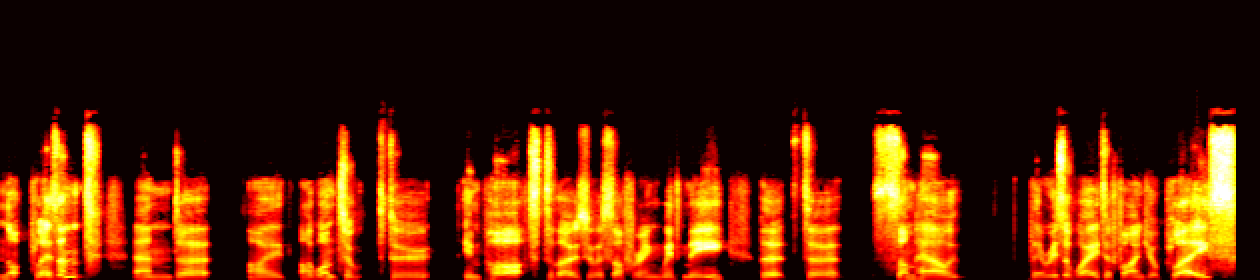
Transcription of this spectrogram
not pleasant, and uh, I I want to to impart to those who are suffering with me that uh, somehow there is a way to find your place.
